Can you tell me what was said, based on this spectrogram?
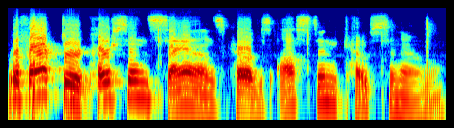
Refractor, Carson Sands, Cubs, Austin Cousino.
